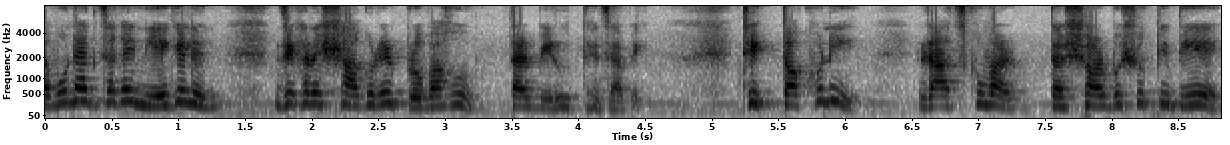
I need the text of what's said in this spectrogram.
এমন এক জায়গায় নিয়ে গেলেন, যেখানে সাগরের প্রবাহ তার বিরুদ্ধে যাবে। ঠিক তখনই রাজকুমার তার সর্বশক্তি দিয়ে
